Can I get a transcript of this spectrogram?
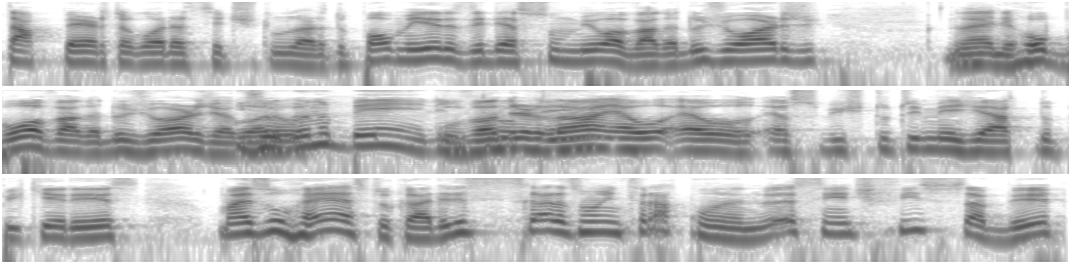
tá perto agora de ser titular do Palmeiras. Ele assumiu a vaga do Jorge. Né? Ele roubou a vaga do Jorge. E Agora jogando o- bem. Ele o Vanderlan é o, é, o, é o substituto imediato do Piquerez. Mas o resto, cara, esses caras vão entrar quando? Assim, é difícil saber,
